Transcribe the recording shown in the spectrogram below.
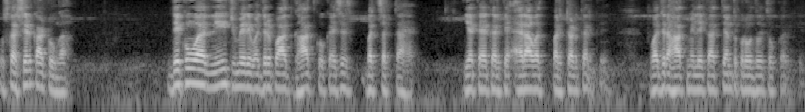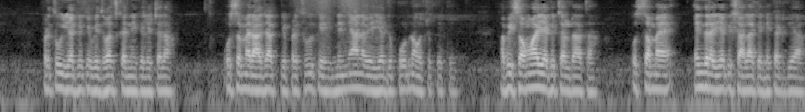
उसका सिर काटूँगा। देखूँ वह नीच मेरे वज्रपात घात को कैसे बच सकता है। यह कह करके ऐरावत पर चढ़ करके, वज्र हाथ में लेकर अत्यंत क्रोधित होकर के पृथु यज्ञ के विध्वंस करने के लिए चला। उस समय राजा के पृथ्वी के निन्यानवे यज्ञ पूर्ण हो चुके थे। अभी सौवा यज्ञ चल रहा था। उस समय इंद्र यज्ञशाला के निकट गया।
